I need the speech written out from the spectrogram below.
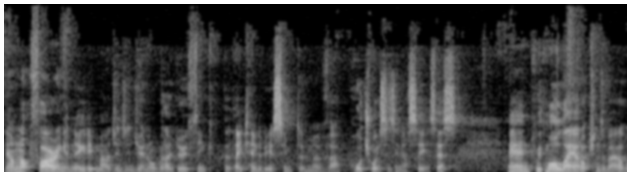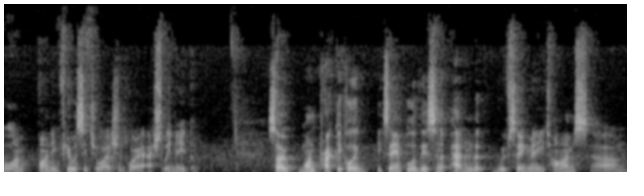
Now, I'm not firing at negative margins in general, but I do think that they tend to be a symptom of uh, poor choices in our CSS. And with more layout options available, I'm finding fewer situations where I actually need them. So one practical example of this, and a pattern that we've seen many times, um,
